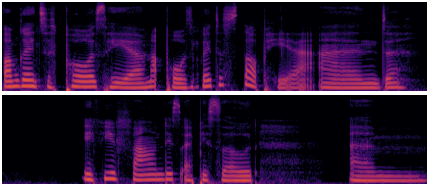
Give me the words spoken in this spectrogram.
I'm going to pause here, not pause, I'm going to stop here. And if you found this episode um,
